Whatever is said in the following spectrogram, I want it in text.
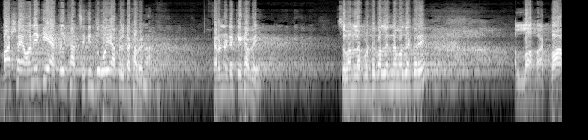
বাসায় অনেকেই অ্যাপেল খাচ্ছে, কিন্তু ওই অ্যাপেলটা খাবে না। কারণ এটা কে খাবে? সুবহানাল্লাহ, পড়তে পারলেন না মজা করে? আল্লাহ আকবার।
